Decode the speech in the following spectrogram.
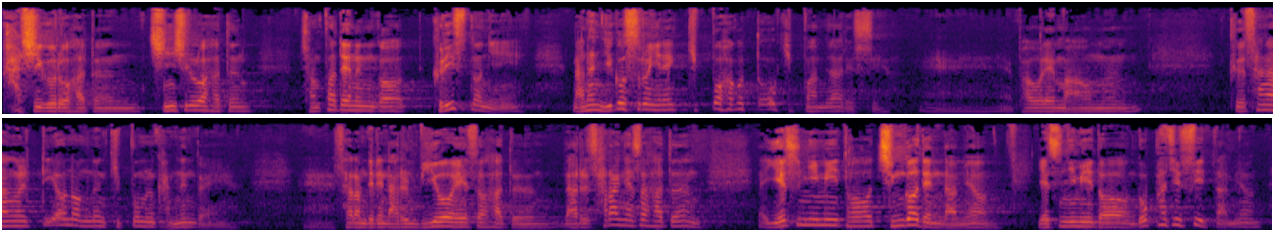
가식으로 하든 진실로 하든 전파되는 것 그리스도니 나는 이것으로 인해 기뻐하고 또 기뻐합니다. 그랬어요. 예, 바울의 마음은 그 상황을 뛰어넘는 기쁨을 갖는 거예요. 예, 사람들이 나를 미워해서 하든 나를 사랑해서 하든 예수님이 더 증거된다면 예수님이 더 높아질 수 있다면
